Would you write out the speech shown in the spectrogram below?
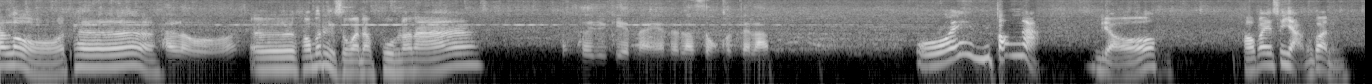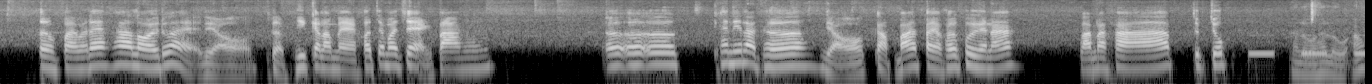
ฮัลโหลเธอ ฮัลโหล เออเขามาถึงสุวรรณภูมิแล้วนะ เธออยู่เกตไหนเดี๋ยวเราส่งคนไปรับ โอ้ยไม่ต้องอะ เดี๋ยวเขาไปสยามก่อน เติมไฟมาได้ห้าร้อยด้วย เดี๋ยวเผื่อพี่กะละแมเขาจะมาแจกตังค์เออเออเออแค่นี้แหละเธอ เดี๋ยวกลับบ้านไปค่อยคุยกันนะรักนะครับ จุ๊บจุ๊บ ฮัลโหลฮัลโหลเอ้า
